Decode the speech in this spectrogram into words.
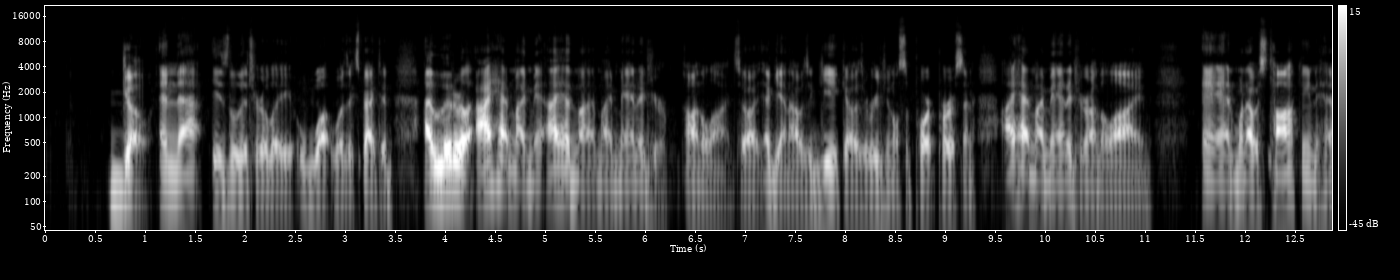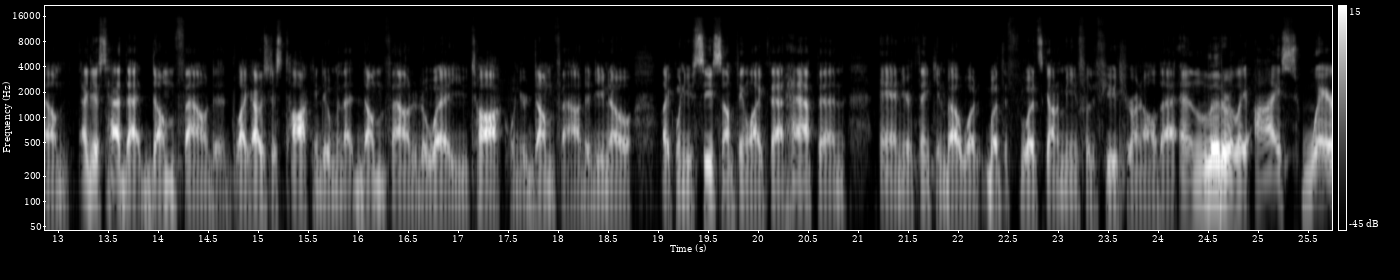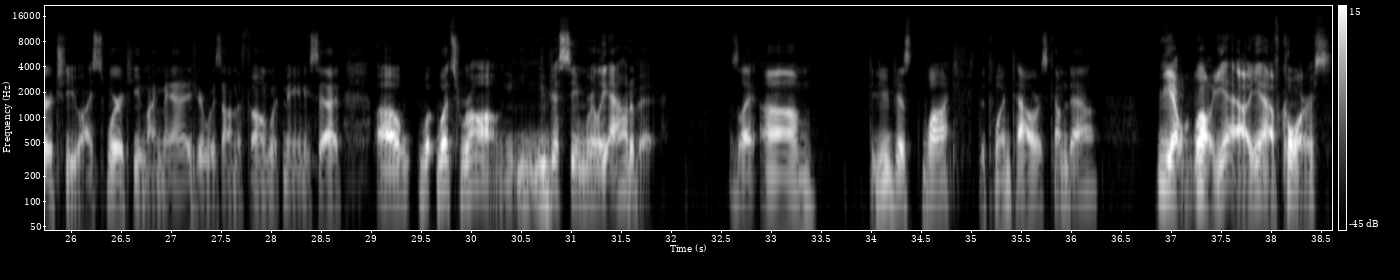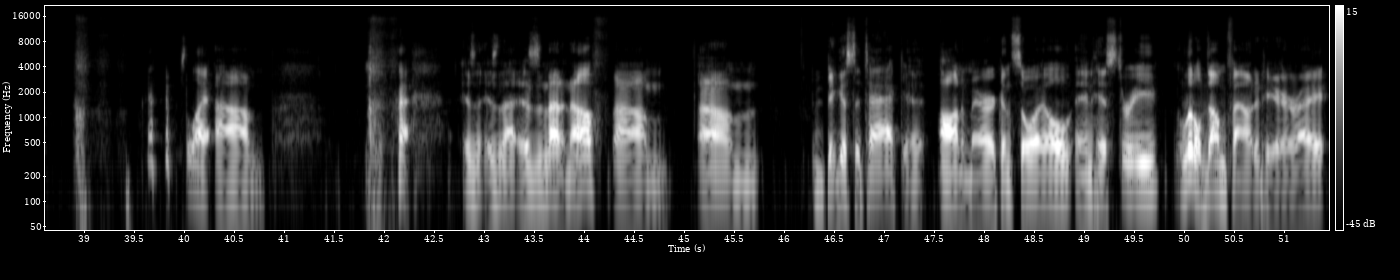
go. And that is literally what was expected. I literally i had my i had my, my manager on the line. So again i was a geek i was a regional support person. I had my manager on the line and when I was talking to him, I just had that dumbfounded, like I was just talking to him in that dumbfounded way. You talk when you're dumbfounded, you know, like when you see something like that happen and you're thinking about what, what, the, what it's going to mean for the future and all that. And literally, I swear to you, I swear to you, my manager was on the phone with me and he said, uh, what's wrong? You, you, just seem really out of it. I was like, um, did you just watch the Twin Towers come down? Yeah, well, yeah, yeah, of course. it's like, um, isn't isn't that isn't that enough? Um, um, biggest attack on American soil in history. A little dumbfounded here, right?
